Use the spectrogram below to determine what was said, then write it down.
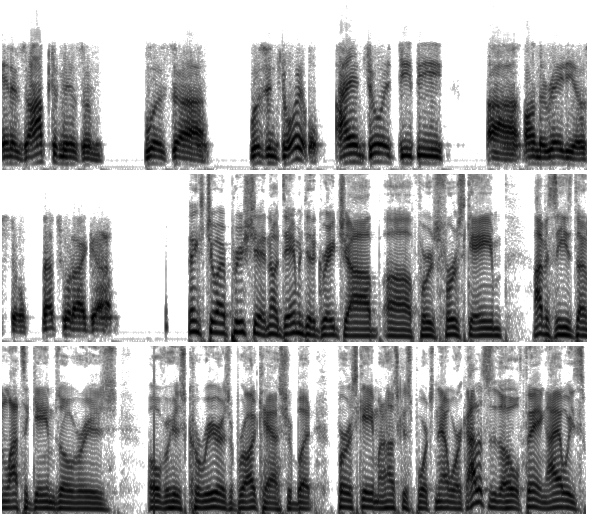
and his optimism was uh, was enjoyable. I enjoyed DB uh, on the radio, so that's what I got. Thanks, Joe. I appreciate it. No, Damon did a great job uh, for his first game. Obviously, he's done lots of games over his over his career as a broadcaster, but first game on Husker Sports Network. I listen to the whole thing. I always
